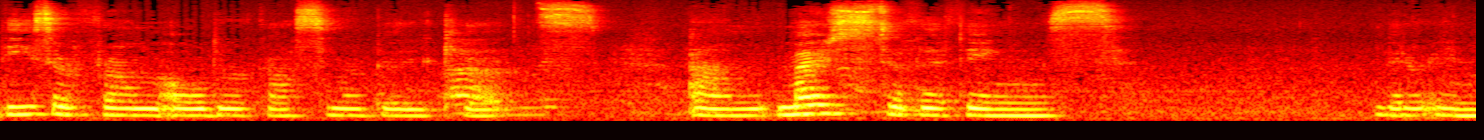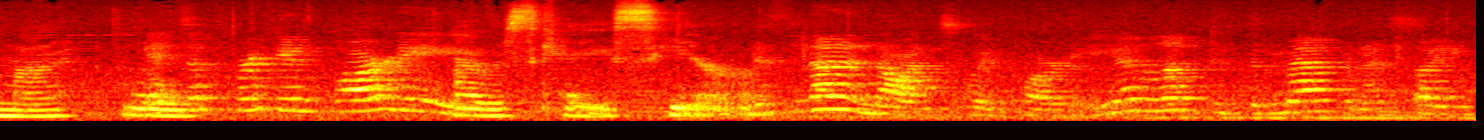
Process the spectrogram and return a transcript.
these are from older Gossamer Blue kits. Um, most of the things that are in my little It's a freaking party. iris case here. It's not a non-squid party. I looked at the map and I saw you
